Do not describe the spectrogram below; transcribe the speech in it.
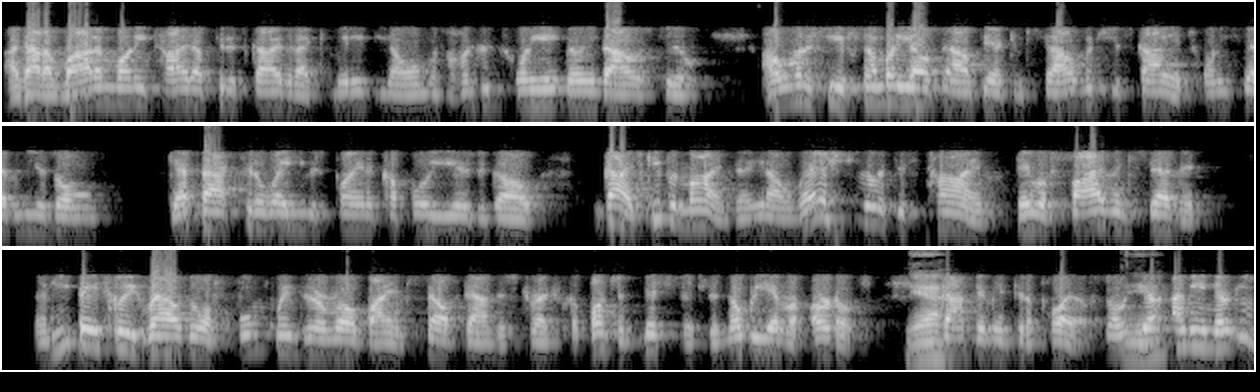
I got a lot of money tied up to this guy that I committed, you know, almost 128 million dollars to. I want to see if somebody else out there can salvage this guy at 27 years old, get back to the way he was playing a couple of years ago. Guys, keep in mind, you know, last year at this time they were five and seven, and he basically rattled off four wins in a row by himself down the stretch with a bunch of misfits that nobody ever heard of. Yeah, got them into the playoffs. So yeah. yeah, I mean, there is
